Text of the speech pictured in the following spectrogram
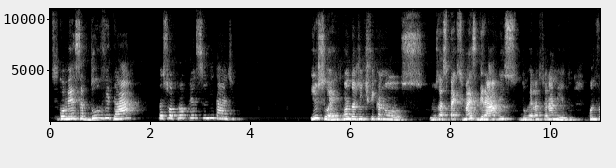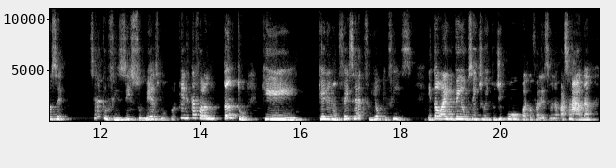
Você começa a duvidar da sua própria sanidade. Isso é quando a gente fica nos nos aspectos mais graves do relacionamento. Quando você, será que eu fiz isso mesmo? Porque ele está falando tanto que, que ele não fez, será que fui eu que fiz? Então, aí vem o sentimento de culpa, que eu falei semana passada,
